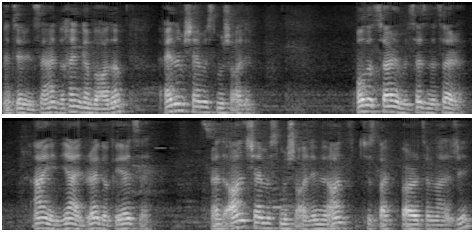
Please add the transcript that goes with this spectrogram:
That's it inside. All the tzarim, it says in the Torah, Ayin, Yad, regal Kiyotze. Right? They aren't Shemus Mush'alim, they aren't just like borrowed terminology.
